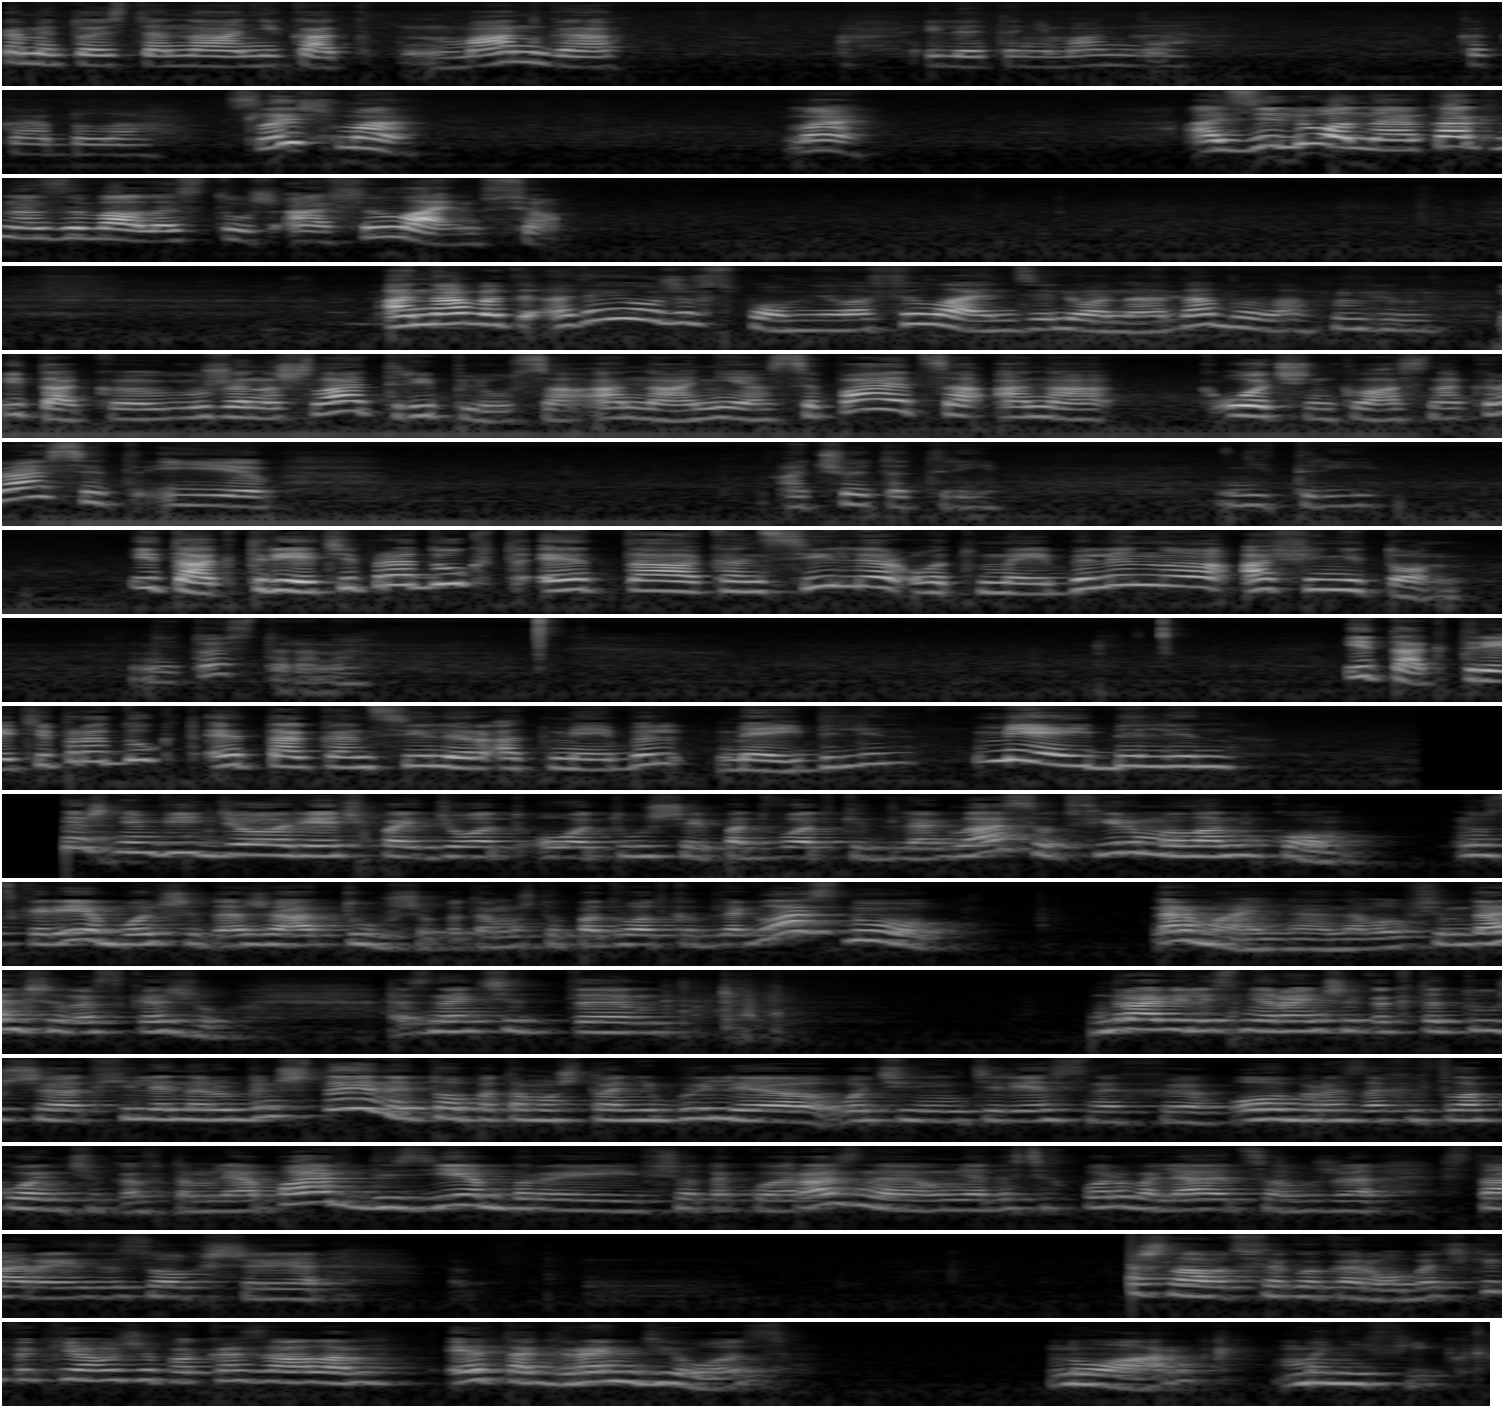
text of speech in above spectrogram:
То есть она не как манго. Или это не манго? Какая была? Слышь, ма? Ма? А зеленая как называлась тушь? А, филайн, все. Она вот, а я уже вспомнила, филайн зеленая, да, была? Мгм. Итак, э, уже нашла три плюса. Она не осыпается, она очень классно красит и... А что это три? Не три. Итак, третий продукт это консилер от Maybelline Affinitone. Не той стороны. Итак, третий продукт это консилер от Maybelline. Maybelline. Maybelline. В сегодняшнем видео речь пойдет о туше и подводке для глаз от фирмы Lancome. Ну, скорее, больше даже о туше, потому что подводка для глаз, ну, нормальная она. В общем, дальше расскажу. Значит, э, нравились мне раньше как-то туши от Хелены Рубинштейн, и то потому, что они были очень интересных э, образах и флакончиков, там, леопарды, зебры и все такое разное. У меня до сих пор валяются уже старые засохшие Нашла вот в такой коробочке, как я уже показала. Это грандиоз, нуар, манифик,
